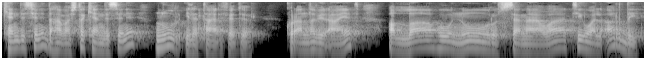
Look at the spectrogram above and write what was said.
kendisini daha başta kendisini nur ile tarif ediyor. Kur'an'da bir ayet Allahu nurus semavati vel ardi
